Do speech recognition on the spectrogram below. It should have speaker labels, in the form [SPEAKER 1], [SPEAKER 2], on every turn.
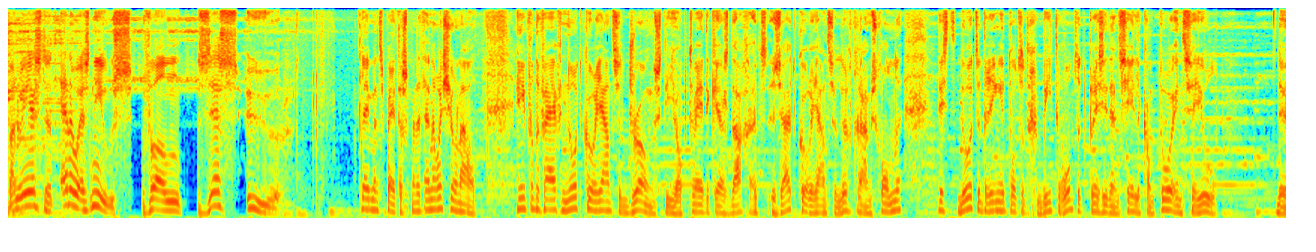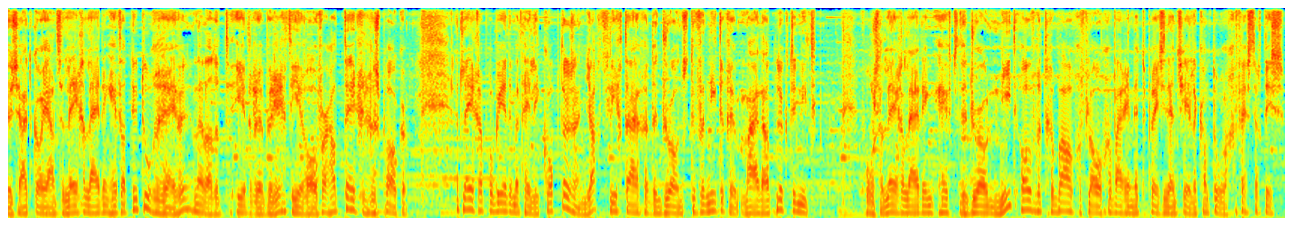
[SPEAKER 1] Maar nu eerst het NOS Nieuws van 6 uur.
[SPEAKER 2] Clemens Peters met het NOS-journaal. Een van de vijf Noord-Koreaanse drones die op tweede kerstdag het Zuid-Koreaanse luchtruim schonden... wist door te dringen tot het gebied rond het presidentiële kantoor in Seoul. De Zuid-Koreaanse legerleiding heeft dat nu toegegeven... nadat het eerdere bericht hierover had tegengesproken. Het leger probeerde met helikopters en jachtvliegtuigen de drones te vernietigen... maar dat lukte niet. Volgens de legerleiding heeft de drone niet over het gebouw gevlogen... waarin het presidentiële kantoor gevestigd is.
